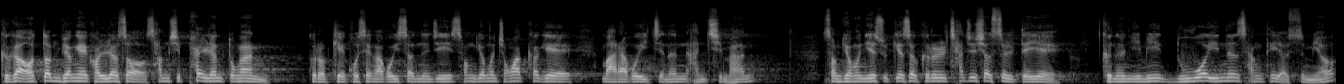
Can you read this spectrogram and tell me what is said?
그가 어떤 병에 걸려서 38년 동안 그렇게 고생하고 있었는지 성경은 정확하게 말하고 있지는 않지만 성경은 예수께서 그를 찾으셨을 때에 그는 이미 누워 있는 상태였으며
